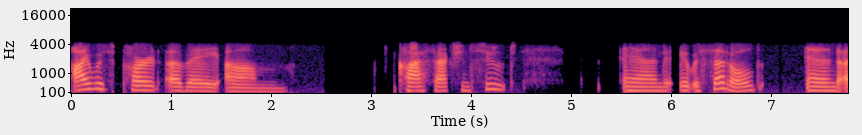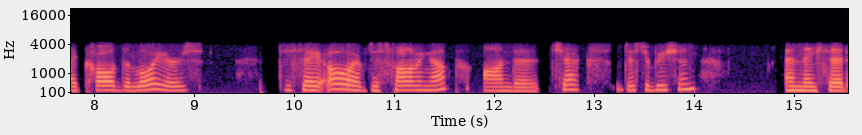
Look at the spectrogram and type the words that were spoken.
I was part of a um class action suit and it was settled and I called the lawyers to say, "Oh, I'm just following up on the checks distribution." And they said,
